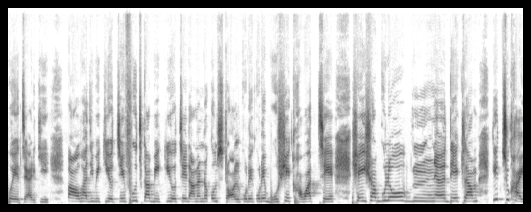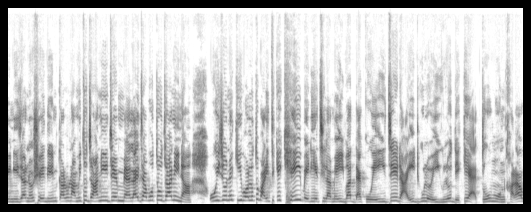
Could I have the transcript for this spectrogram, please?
হয়েছে আর কি। পাওভাজি বিক্রি হচ্ছে, ফুচকা বিক্রি হচ্ছে, নানান রকম স্টল করে করে বসে খাওয়াচ্ছে, সেই সবগুলো দেখলাম, কিচ্ছু খাইনি জানো সেদিন। কারণ আমি তো জানি যে মেলায় যাব তো জানি না। ওই জন্য কি বলো তো বাড়ি থেকে খেয়েই বেরিয়েছিলাম। এইবার দেখো, এই যে রাইডগুলো, এইগুলো দেখে এত মন খারাপ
